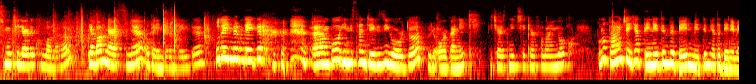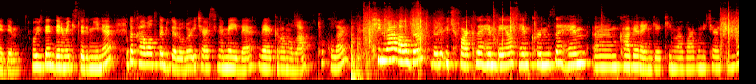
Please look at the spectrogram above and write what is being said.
smoothie'lerde kullanırım. Yaban mersini o da indirimdeydi. Bu da indirimdeydi. Bu Hindistan cevizi yoğurdu. Böyle organik. İçerisinde hiç şeker falan yok. Bunu daha önce ya denedim ve beğenmedim ya da denemedim. O yüzden denemek istedim yine. Bu da kahvaltıda güzel olur. İçerisine meyve ve granola. Çok kolay. Kinva aldım. Böyle üç farklı hem beyaz hem kırmızı hem em, kahverengi kinva var bunun içerisinde.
